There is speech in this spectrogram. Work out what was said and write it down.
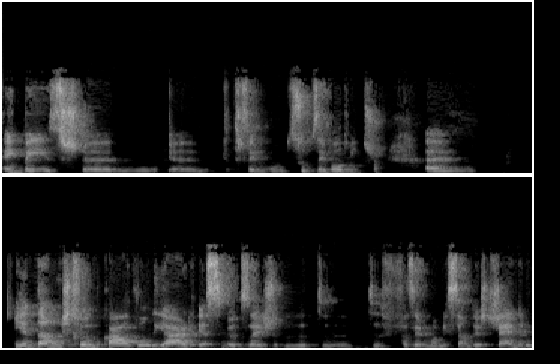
em países uh, de terceiro mundo, subdesenvolvidos. Um, e então isto foi um bocado aliar esse meu desejo de, de, de fazer uma missão deste género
